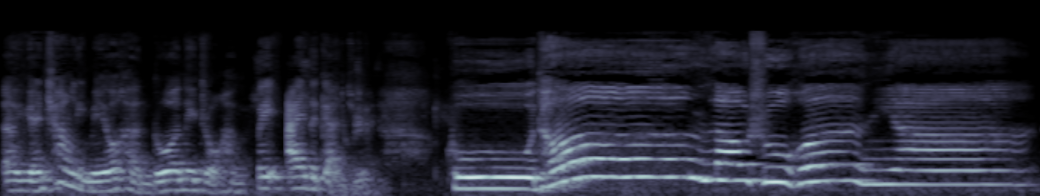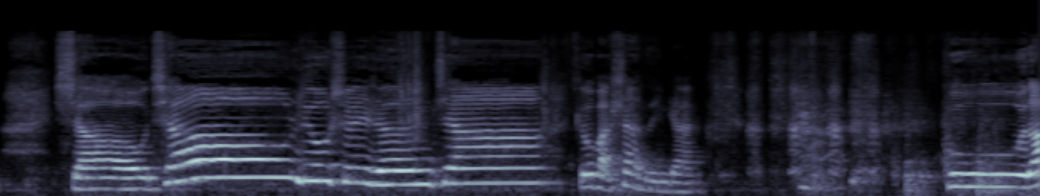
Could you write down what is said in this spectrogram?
呃原唱里面有很多那种很悲哀的感觉。枯藤老树昏鸦，小桥流水人家。给我把扇子，应该。古道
